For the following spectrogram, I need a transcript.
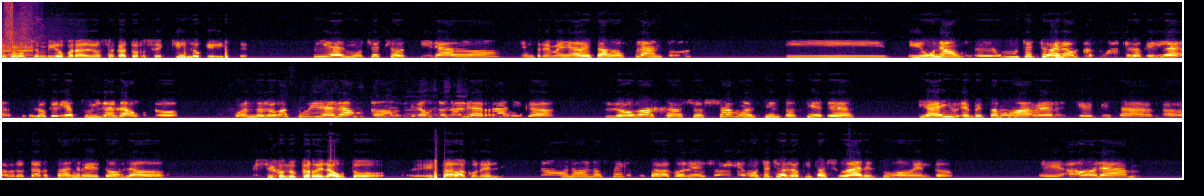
Estamos en vivo para de 2 a 14. ¿Qué es lo que viste? Vi al muchacho tirado entre media de esas dos plantas y, y una, eh, un muchacho del auto azul que lo quería, lo quería subir al auto. Cuando lo va a subir al auto, el auto no le arranca, lo baja, yo llamo al 107 y ahí empezamos a ver que empieza a brotar sangre de todos lados. ¿El conductor del auto estaba con él? No, no, no sé si estaba con él. Yo vi que el muchacho lo quiso ayudar en su momento. Eh, ahora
